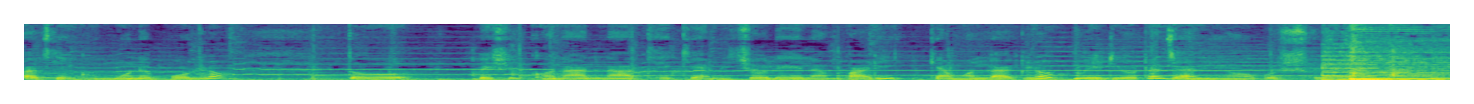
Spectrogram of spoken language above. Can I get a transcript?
আজকে খুব মনে পড়ল। তো বেশিক্ষণ আর না থেকে আমি চলে এলাম বাড়ি। কেমন লাগল? ভিডিওটা জানিও অবশ্যই।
